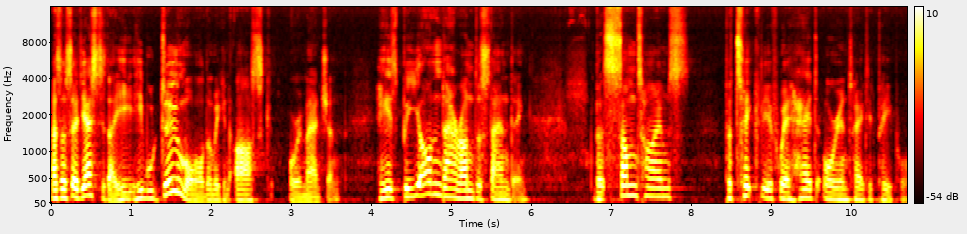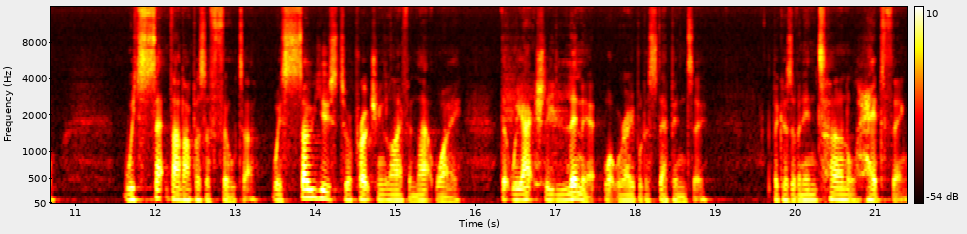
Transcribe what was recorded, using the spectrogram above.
As I said yesterday, he, he will do more than we can ask or imagine. He is beyond our understanding. But sometimes, particularly if we're head orientated people, we set that up as a filter. We're so used to approaching life in that way that we actually limit what we're able to step into because of an internal head thing.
